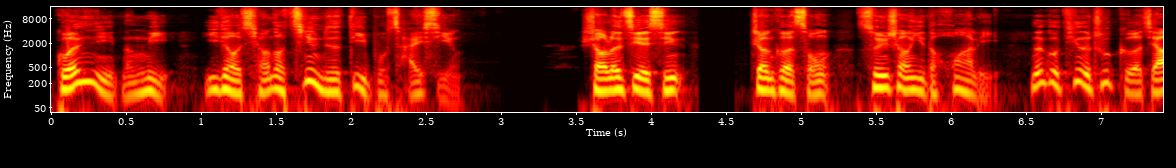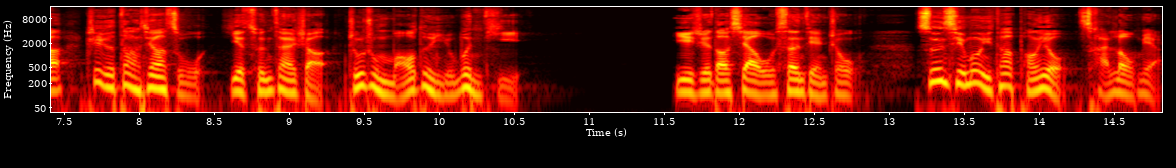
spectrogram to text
管理能力一定要强到惊人的地步才行。少了戒心，张克从孙尚义的话里能够听得出，葛家这个大家族也存在着种种矛盾与问题。一直到下午三点钟，孙启萌与他朋友才露面，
